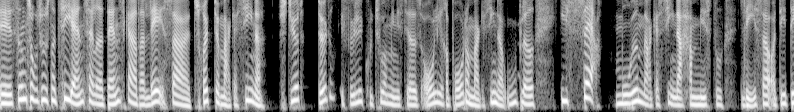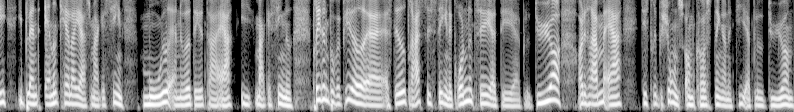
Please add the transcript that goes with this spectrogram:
Øh, siden 2010 er antallet af danskere, der læser trygte magasiner, styrt dykket ifølge Kulturministeriets årlige rapport om magasiner og ugeblade. Især modemagasiner har mistet læsere, og det er det, I blandt andet kalder jeres magasin. Mode er noget af det, der er i magasinet. Priserne på papiret er, er steget drastisk. Det er en af grundene til, at det er blevet dyrere, og det samme er distributionsomkostningerne, de er blevet dyrere.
